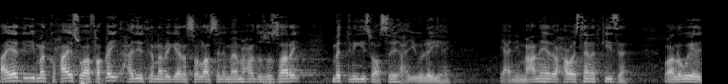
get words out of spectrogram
aayaddii marka waxaa iswaafaqay xadiidka nabigeena sal sl imam axmed uu soo saaray matnigiisa waa saxiix ayuu leeyahay. Yani macnaheeda waxa way sanadkiisa waa lagu yeeli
